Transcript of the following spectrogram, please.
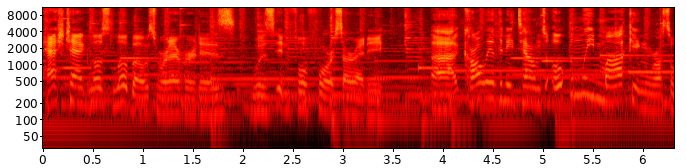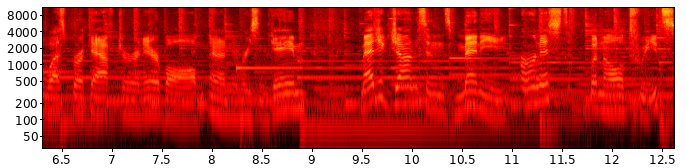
hashtag Los Lobos, or whatever it is, was in full force already. Uh, Karl Anthony Towns openly mocking Russell Westbrook after an airball in a recent game. Magic Johnson's many earnest, but banal tweets.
